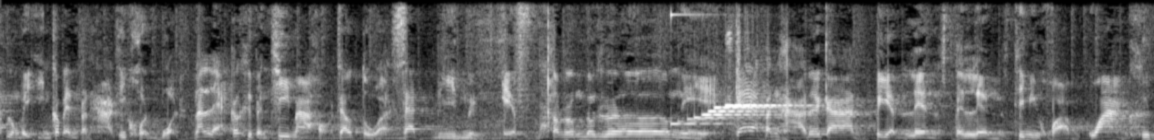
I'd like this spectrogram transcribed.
บลงไปอีกก็เป็นปัญหาที่คนบ่นนั่นแหละก็คือเป็นที่มาของเจ้าตัว ZV1F เริ่มเริ่มนี่ แก้ปัญหาโดยการเปลี่ยนเลนส์เป็นเลนส์ที่มีความกว้างขึ้น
